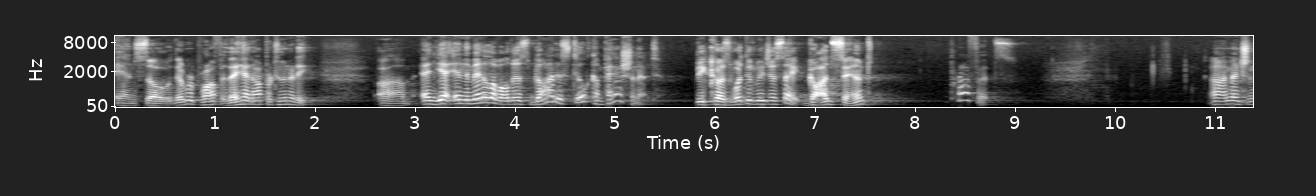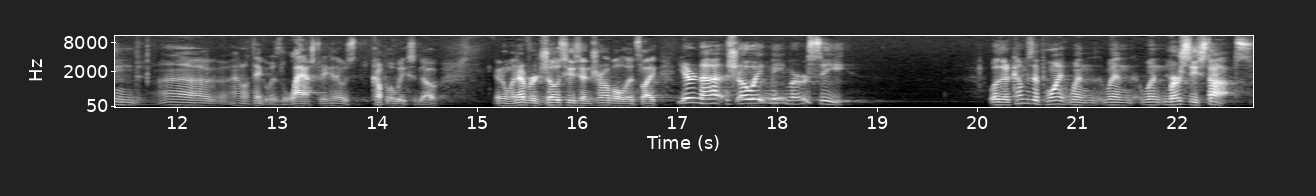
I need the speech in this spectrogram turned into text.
And so there were prophets, they had opportunity. Um, and yet, in the middle of all this, God is still compassionate. Because what did we just say? God sent prophets. Uh, I mentioned, uh, I don't think it was last week, I think it was a couple of weeks ago. You know, whenever Josie's in trouble, it's like, you're not showing me mercy. Well, there comes a point when, when, when mercy stops.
